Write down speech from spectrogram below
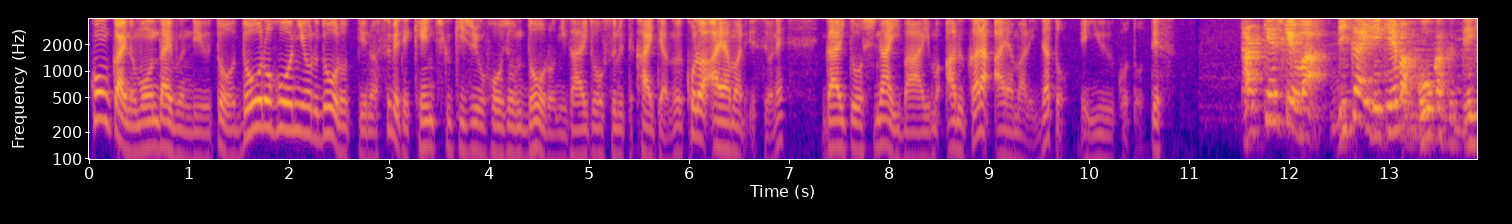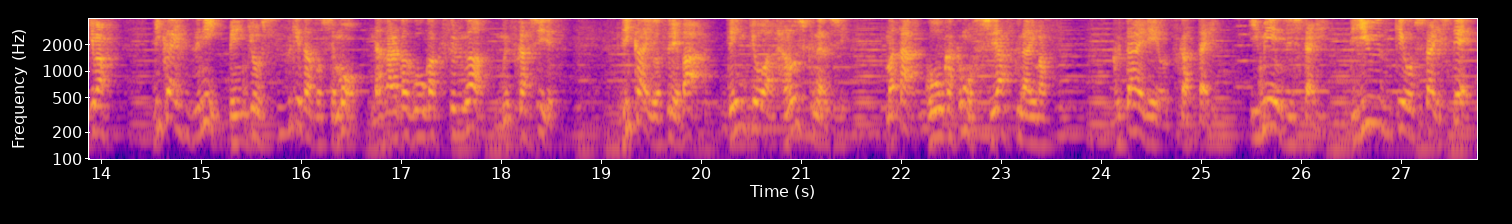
今回の問題文で言うと、道路法による道路っていうのは全て建築基準法上の道路に該当するって書いてあるので、これは誤りですよね。該当しない場合もあるから誤りだということです。宅建試験は理解できれば合格できます。理解せずに勉強し続けたとしても、なかなか合格するのは難しいです。理解をすれば勉強は楽しくなるし、また合格もしやすくなります。具体例を使ったりイメージしたり理由付けをしたりして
